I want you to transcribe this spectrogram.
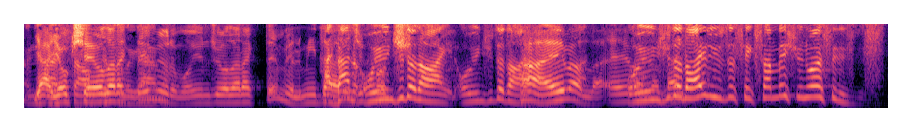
Ya Üniversite yok şey olarak yani. demiyorum. Oyuncu olarak demiyorum. Hayır, İdareci ben oyuncu koç. da dahil. Oyuncu da dahil. Ha eyvallah. eyvallah. oyuncu Ben- da dahil yüzde 85 üniversiteliyiz biz.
